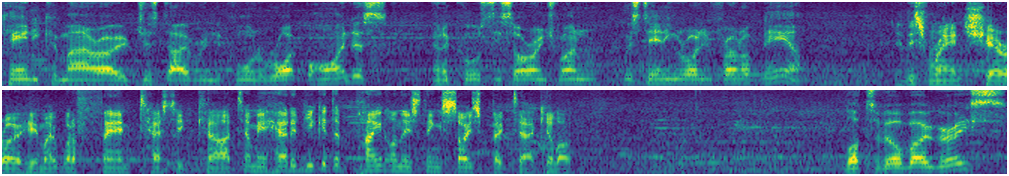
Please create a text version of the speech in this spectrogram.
Candy Camaro just over in the corner right behind us. And of course, this orange one we're standing right in front of now. And this Ranchero here, mate, what a fantastic car. Tell me, how did you get the paint on this thing so spectacular? Lots of elbow grease,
